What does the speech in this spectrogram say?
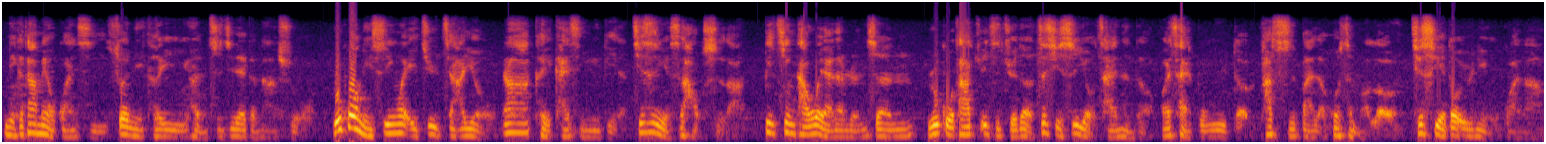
你跟他没有关系，所以你可以很直接的跟他说，如果你是因为一句加油，让他可以开心一点，其实也是好事啦。毕竟他未来的人生，如果他一直觉得自己是有才能的、怀才不遇的，他失败了或什么了，其实也都与你无关啊。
